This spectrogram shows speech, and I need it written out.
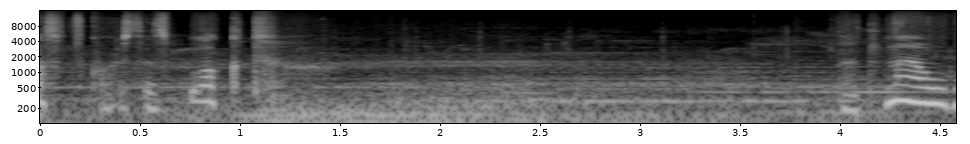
Of course, that's blocked. But now,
